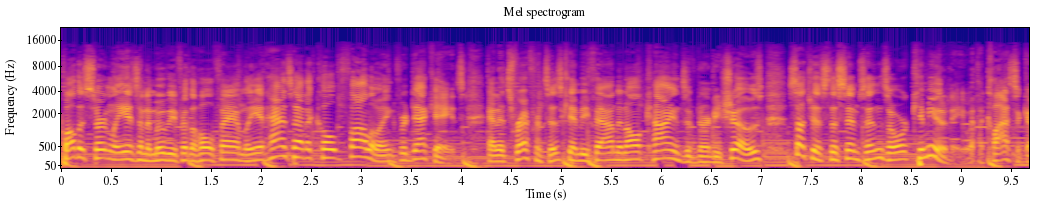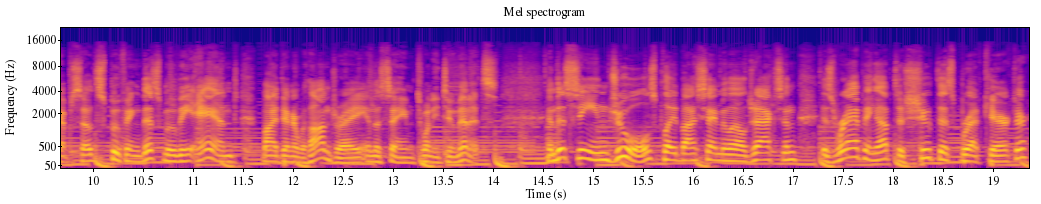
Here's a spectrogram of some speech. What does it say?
While this certainly isn't a movie for the whole family, it has had a cult following for decades, and its references can be found in all kinds of nerdy shows, such as The Simpsons or Community, with a classic episode spoofing this movie and My Dinner with Andre in the same 22 minutes. In this scene, Jules, played by Samuel L. Jackson, is ramping up to shoot this Brett character,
